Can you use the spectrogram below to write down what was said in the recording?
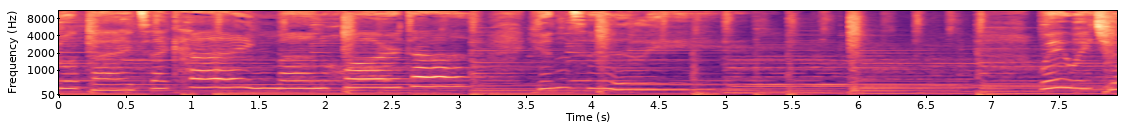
桌摆在开满花儿的院子里，微微酒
